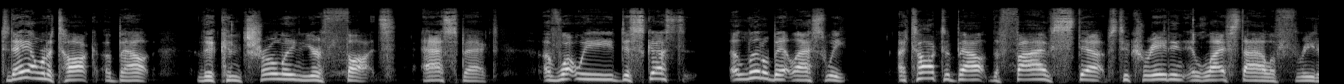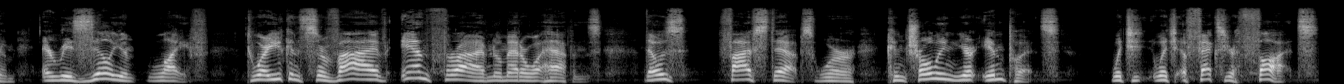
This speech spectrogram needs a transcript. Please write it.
Today I want to talk about the controlling your thoughts aspect of what we discussed a little bit last week. I talked about the five steps to creating a lifestyle of freedom, a resilient life to where you can survive and thrive no matter what happens. Those five steps were controlling your inputs, which, which affects your thoughts,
